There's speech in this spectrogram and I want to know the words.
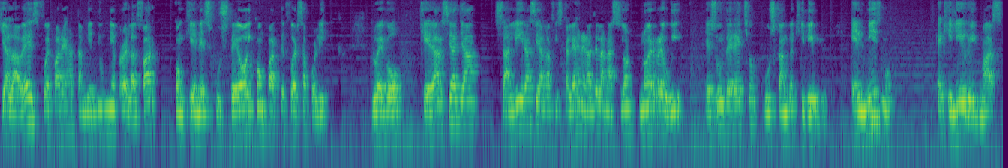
que a la vez fue pareja también de un miembro de las FARC, con quienes usted hoy comparte fuerza política. Luego, quedarse allá, salir hacia la Fiscalía General de la Nación no es rehuir, es un derecho buscando equilibrio. El mismo equilibrio y más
